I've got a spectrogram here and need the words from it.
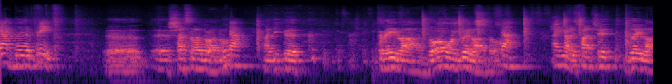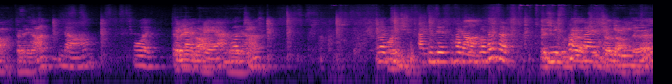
iar 2 ori 3. uh, 6 la 2, nu? Da, Adică 3 la 2 ori 2 la 2. da. Ai Care zis. face 2 la 3 ani. Da. Ori 3 3 la la 3, ori 5. 3 Ori Ori 5. cinci. Ați înțeles cum face Da. domnul profesor? Deci Mi se cu pare doi ori mai cinci șmecherie. odată.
